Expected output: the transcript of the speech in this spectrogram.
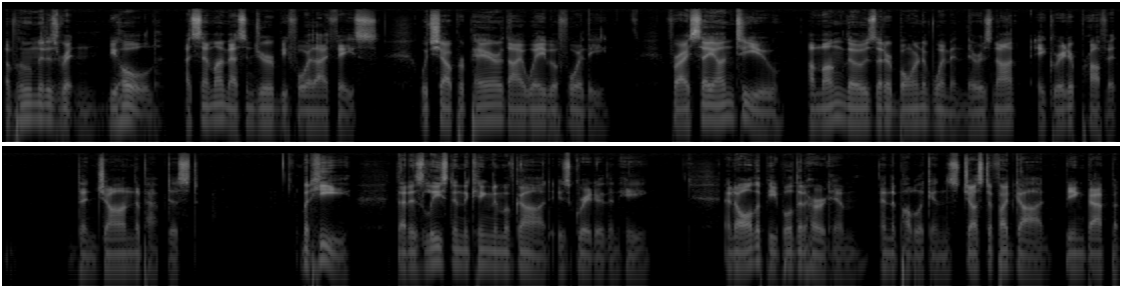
of whom it is written, Behold, I send my messenger before thy face, which shall prepare thy way before thee. For I say unto you, among those that are born of women there is not a greater prophet than John the Baptist. But he that is least in the kingdom of God is greater than he. And all the people that heard him, and the publicans, justified God, being bap-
